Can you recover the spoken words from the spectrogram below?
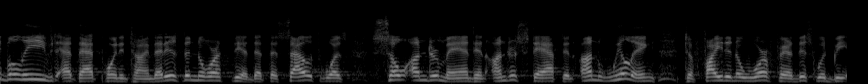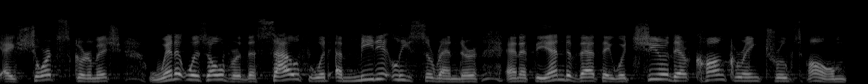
believed at that point in time, that is, the North did, that the South was so undermanned and understaffed and unwilling to fight in a warfare. This would be a short skirmish. When it was over, the South would immediately surrender, and at the end of that, they would cheer their conquering troops home,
